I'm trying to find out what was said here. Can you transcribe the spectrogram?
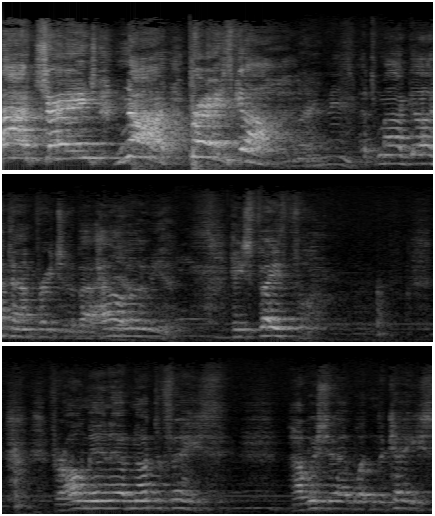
I change not. Praise God. Amen. That's my God I'm preaching about. Hallelujah. He's faithful. For all men have not the faith. I wish that wasn't the case.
